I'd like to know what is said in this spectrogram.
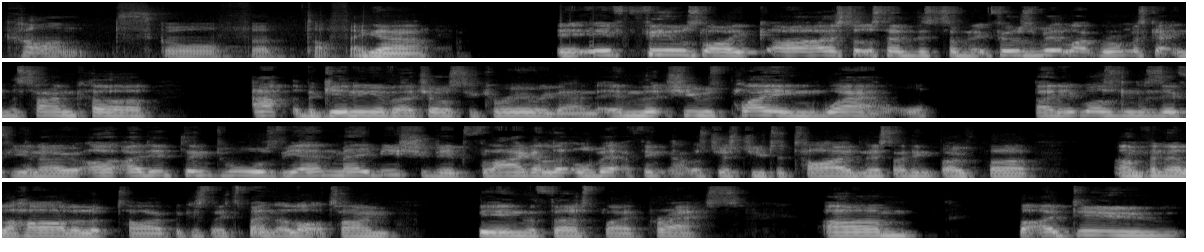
can't score for Toffee. Yeah, it, it feels like I sort of said this someone. It feels a bit like we're almost getting the Sam Kerr at the beginning of her Chelsea career again, in that she was playing well, and it wasn't as if you know. I, I, did think towards the end maybe she did flag a little bit. I think that was just due to tiredness. I think both her and Pernille Harder looked tired because they spent a lot of time being the first player press. Um, but I do.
